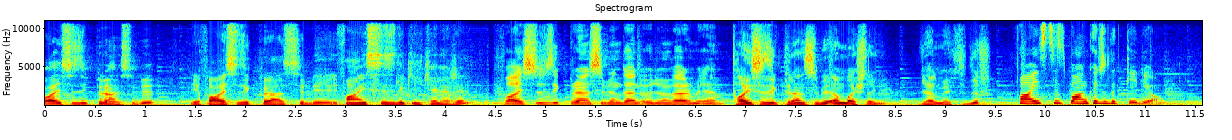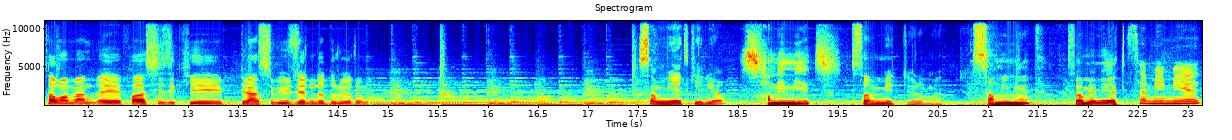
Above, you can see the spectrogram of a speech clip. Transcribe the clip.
faizsizlik prensibi, E, faizsizlik prensibi faizsizlik ilkeleri, Faizsizlik prensibinden ödün vermeyen, Faizsizlik prensibi en başta gelmektedir. Faizsiz bankacılık geliyor. Tamamen e, faizsizlik e, prensibi üzerinde duruyorum. samimiyet geliyor. Samimiyet, samimiyet diyorum ben. Samimiyet, Samimiyet. Samimiyet.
